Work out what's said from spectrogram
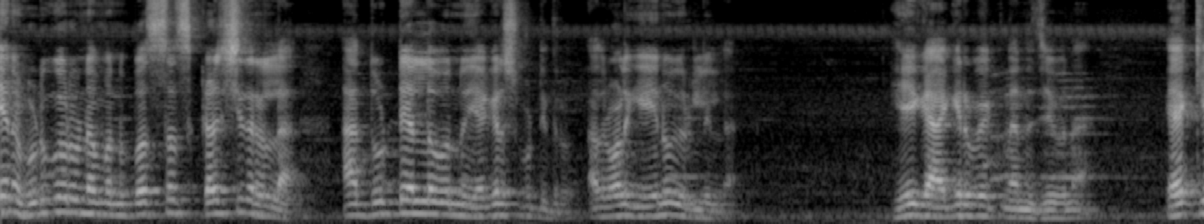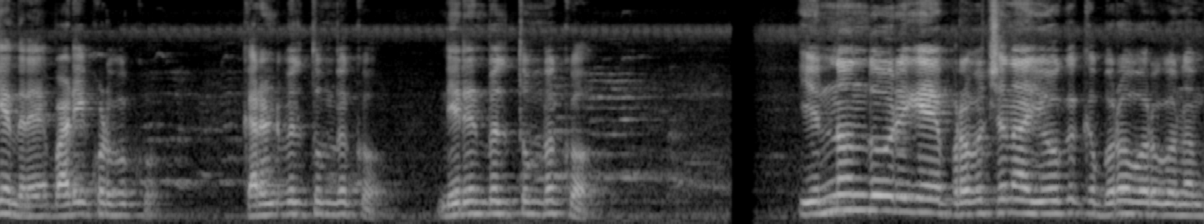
ಏನು ಹುಡುಗರು ನಮ್ಮನ್ನು ಬಸ್ ಕಳಿಸಿದ್ರಲ್ಲ, ಆ ದುಡ್ಡೆಲ್ಲವನ್ನು ಎಗರಿಸ್ಬಿಟ್ಟಿದ್ರು. ಅದರೊಳಗೆ ಏನೂ ಇರಲಿಲ್ಲ. ಹೇಗೆ ಆಗಿರ್ಬೇಕು ನನ್ನ ಜೀವನ? ಯಾಕೆಂದರೆ ಬಾಡಿಗೆ ಕೊಡಬೇಕು ಕರೆಂಟ್ ಬಿಲ್ ತುಂಬಬೇಕು, ನೀರಿನ ಬಿಲ್ ತುಂಬಬೇಕು. ಇನ್ನೊಂದೂರಿಗೆ ಪ್ರವಚನ ಯೋಗಕ್ಕೆ ಬರೋವರೆಗೂ ನಮ್ಮ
